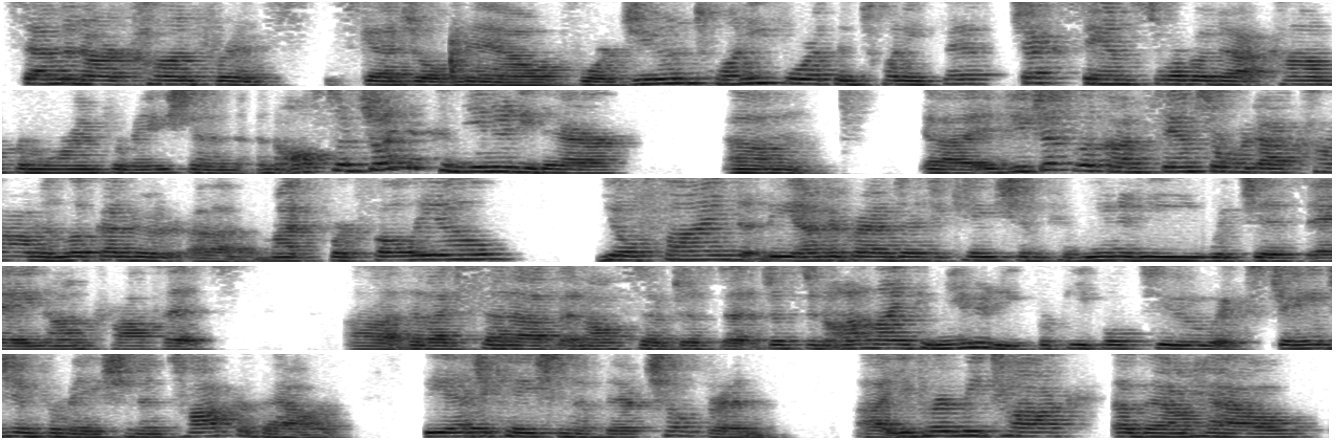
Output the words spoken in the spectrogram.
seminar conference scheduled now for June 24th and 25th. Check samsorbo.com for more information and also join the community there. Um, uh, if you just look on samsorbo.com and look under uh, my portfolio, you'll find the underground education community, which is a nonprofit uh, that I've set up, and also just a, just an online community for people to exchange information and talk about the education of their children. Uh, you've heard me talk about how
